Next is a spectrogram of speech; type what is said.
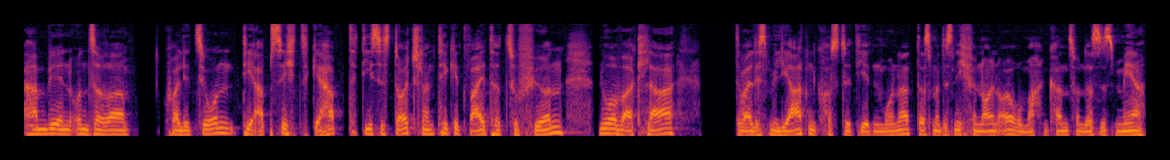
haben wir in unserer Koalition die Absicht gehabt, dieses Deutschland-Ticket weiterzuführen. Nur war klar, weil es Milliarden kostet jeden Monat, dass man das nicht für neun Euro machen kann, sondern dass es mehr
